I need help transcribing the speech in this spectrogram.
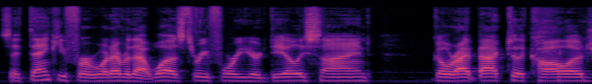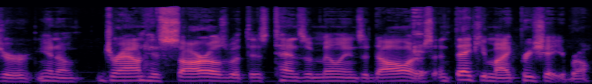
say thank you for whatever that was, three, four year deal he signed, go right back to the college or you know drown his sorrows with his tens of millions of dollars. And thank you, Mike. Appreciate you, bro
